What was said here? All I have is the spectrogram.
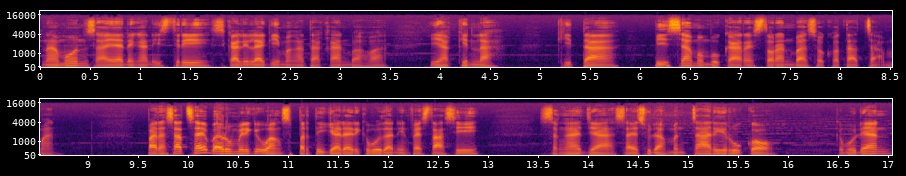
Namun saya dengan istri sekali lagi mengatakan bahwa yakinlah kita bisa membuka restoran bakso kota Cakman. Pada saat saya baru memiliki uang sepertiga dari kebutuhan investasi, sengaja saya sudah mencari ruko. Kemudian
